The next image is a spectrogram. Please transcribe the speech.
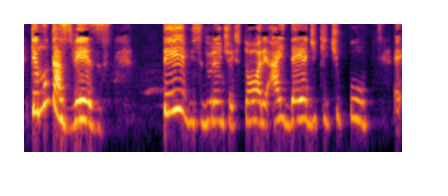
Porque muitas vezes teve-se durante a história a ideia de que, tipo, é,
